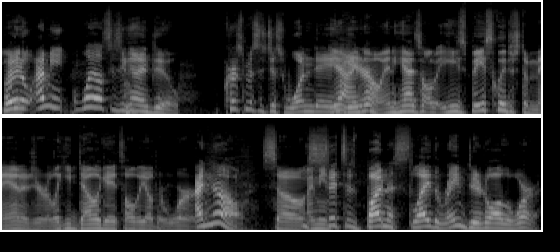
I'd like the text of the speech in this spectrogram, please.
But you know, I mean, what else is he gonna do? Christmas is just one day. a yeah, I know, and he has. all He's basically just a manager. Like he delegates all the other work. I know. so He I mean, sits his butt in a sleigh. The reindeer do all the work.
